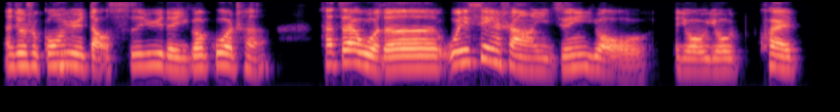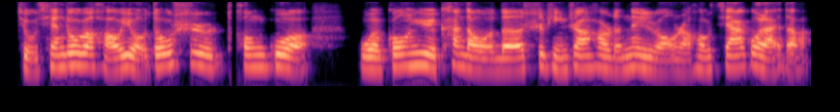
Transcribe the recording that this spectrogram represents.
那就是公寓导私域的一个过程。他在我的微信上已经有有有快九千多个好友，都是通过。我公寓看到我的视频账号的内容，然后加过来的，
